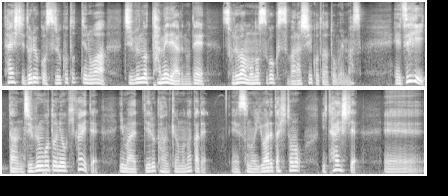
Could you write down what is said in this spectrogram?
対して努力をすることっていうのは自分のためであるのでそれはものすごく素晴らしいことだと思います。えー、ぜひ一旦自分ごとに置き換えて今やっている環境の中で、えー、その言われた人のに対して、えー、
